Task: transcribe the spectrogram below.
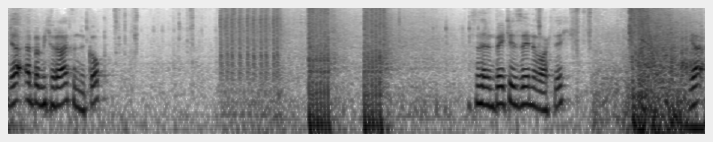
Ja, heb hem geraakt in de kop. Ze zijn een beetje zenuwachtig. Ja.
